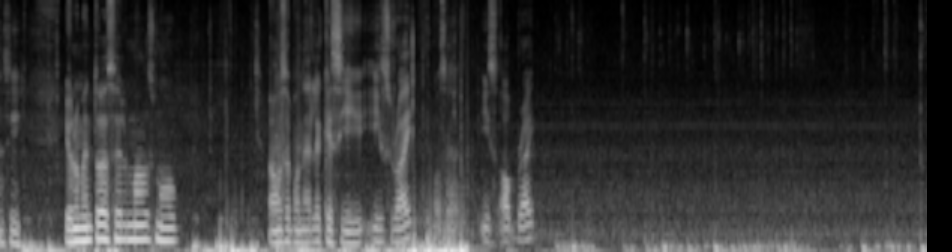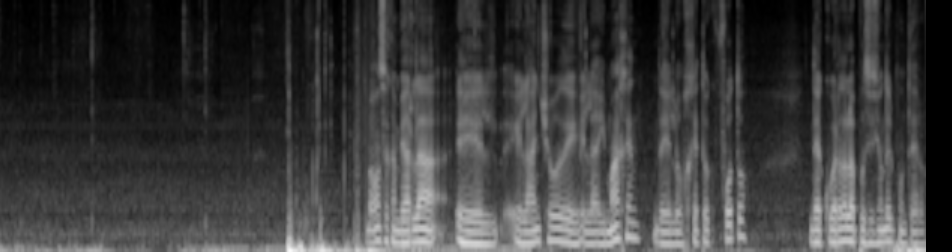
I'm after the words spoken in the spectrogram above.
Así. Y al momento de hacer el mouse move, vamos a ponerle que si is right, o sea, is upright. Vamos a cambiar la, el, el ancho de la imagen del objeto foto de acuerdo a la posición del puntero.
